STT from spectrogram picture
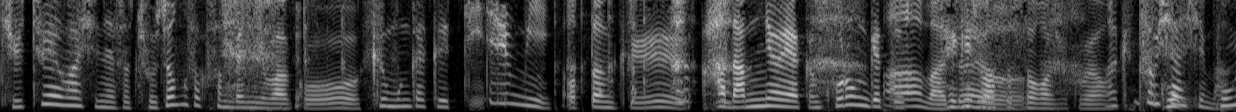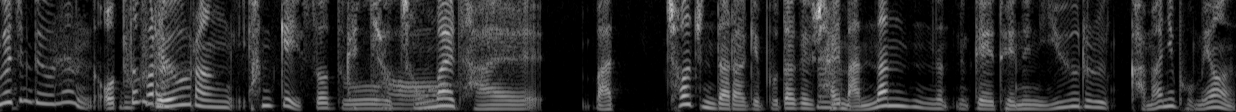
질투의 화신에서 조정석 선배님하고 그 뭔가 그 찌질미 어떤 그, 아, 남녀의 약간 그런 게또 아. 되게 좋았었어가지고요. 아, 투샷이 공, 막. 공효진 배우는 어떤 누구랑- 배우랑 함께 있어도 그쵸. 정말 잘 맞 춰준다라기보다 그잘 음. 만나게 되는 이유를 가만히 보면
